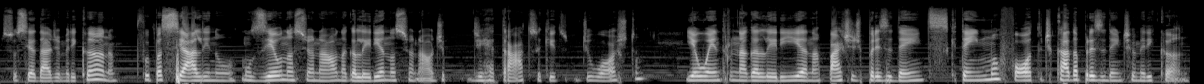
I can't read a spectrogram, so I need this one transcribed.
sociedade americana, fui passear ali no Museu Nacional, na Galeria Nacional de, de Retratos aqui de Washington, e eu entro na galeria, na parte de presidentes, que tem uma foto de cada presidente americano.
